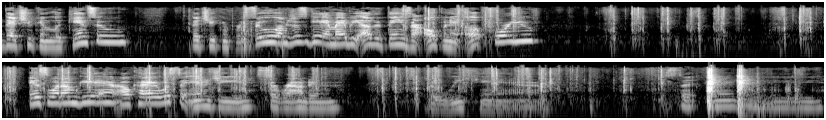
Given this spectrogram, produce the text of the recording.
that you can look into that you can pursue. I'm just getting maybe other things are opening up for you is what i'm getting okay what's the energy surrounding the weekend what's the energy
